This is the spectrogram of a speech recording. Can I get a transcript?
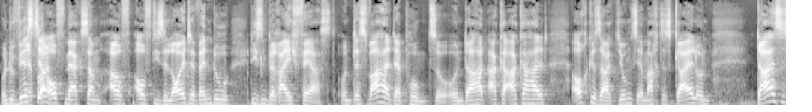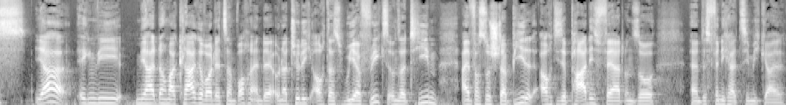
Und du wirst Ja, ja, aufmerksam auf, auf diese Leute, wenn du diesen Bereich fährst. Und das war halt der Punkt so. Und da hat Aka Aka halt auch gesagt, Jungs, ihr macht es geil und da ist es ja irgendwie mir halt nochmal klar geworden jetzt am Wochenende und natürlich auch, dass We Are Freaks, unser Team, einfach so stabil auch diese Partys fährt und so. Ähm, das finde ich halt ziemlich geil.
